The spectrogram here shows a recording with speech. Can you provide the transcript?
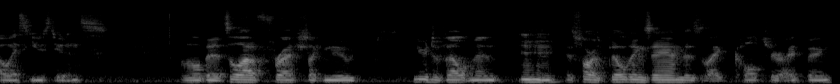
OSU students. a little bit. It's a lot of fresh, like new, new development hmm as far as buildings and as like culture. I think.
